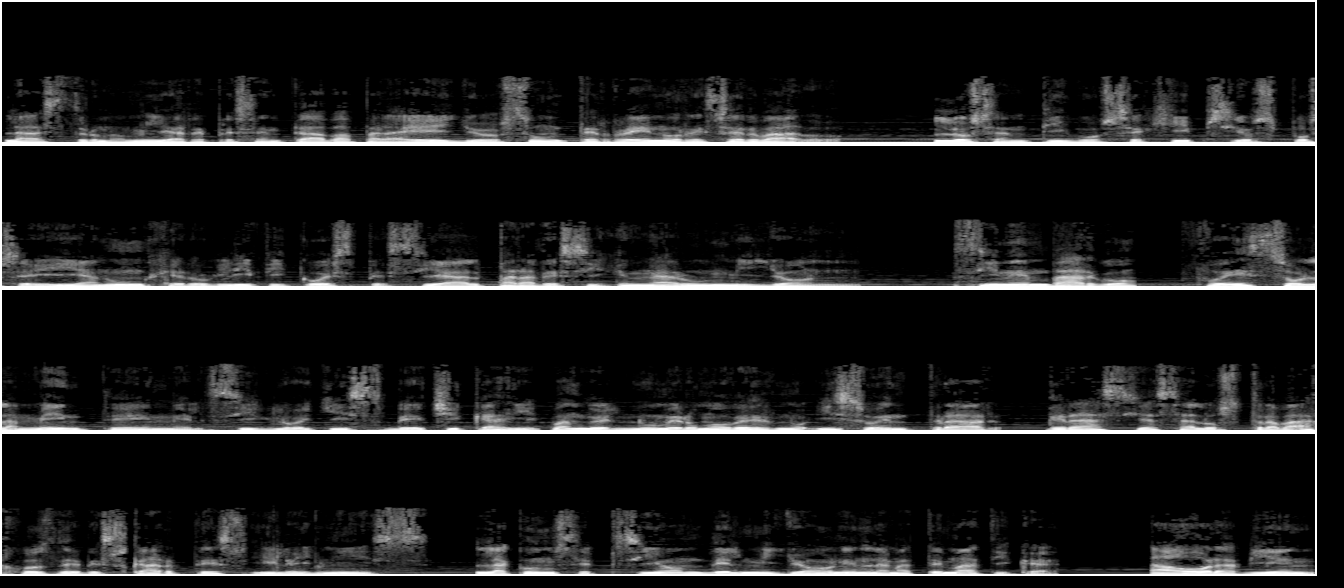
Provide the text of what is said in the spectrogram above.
la astronomía representaba para ellos un terreno reservado. Los antiguos egipcios poseían un jeroglífico especial para designar un millón. Sin embargo, fue solamente en el siglo chica y cuando el número moderno hizo entrar, gracias a los trabajos de Descartes y Leibniz, la concepción del millón en la matemática. Ahora bien,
